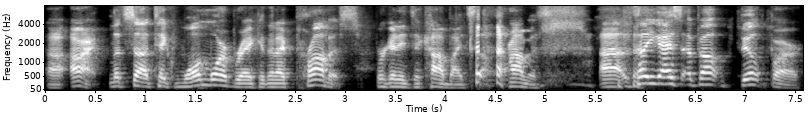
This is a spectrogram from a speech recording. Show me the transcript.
Uh, all right, let's uh, take one more break, and then I promise we're getting to combine stuff. promise. Uh, I'll tell you guys about Built Bar.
